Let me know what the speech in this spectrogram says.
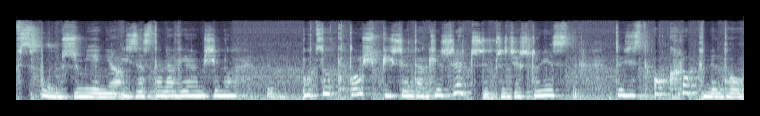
współbrzmienia i zastanawiałam się, no po co ktoś pisze takie rzeczy? Przecież to jest, to jest okropne, to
